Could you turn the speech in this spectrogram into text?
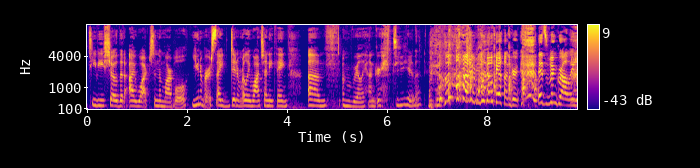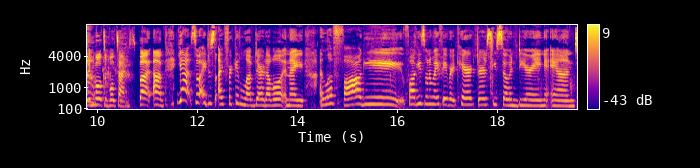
TV show that I watched in the Marvel universe. I didn't really watch anything. Um, I'm really hungry. Do you hear that? I'm really hungry. It's been growling like multiple times. But um, yeah, so I just I freaking love Daredevil and I I love Foggy. Foggy's one of my favorite characters. He's so endearing and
